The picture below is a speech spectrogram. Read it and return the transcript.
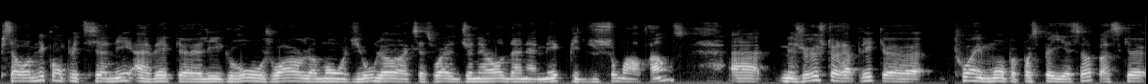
Puis ça va venir compétitionner avec euh, les gros joueurs là, mondiaux, là, que ce soit General Dynamics puis Dassault en France. Euh, mais je veux juste te rappeler que toi et moi, on peut pas se payer ça parce que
